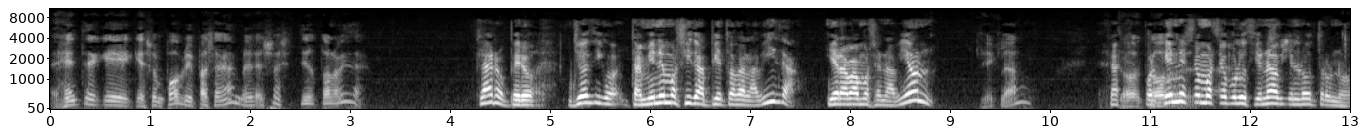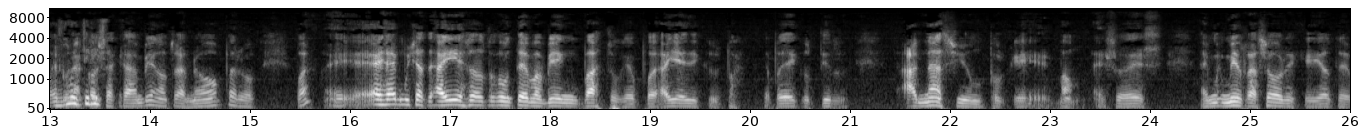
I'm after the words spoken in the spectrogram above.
gente que, que son pobres y pasan hambre, eso ha existido toda la vida. Claro, pero yo digo, también hemos ido a pie toda la vida y ahora vamos en avión. Sí, claro. Todo- ¿Por qué en eso hemos evolucionado y en lo otro no? Es muy Algunas triste. cosas cambian, otras no, pero bueno, eh, hay, muchas, ahí es otro un tema bien vasto que pues, ahí hay disculpa, se puede discutir ad nauseam porque, vamos, eso es, hay mil razones que yo te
